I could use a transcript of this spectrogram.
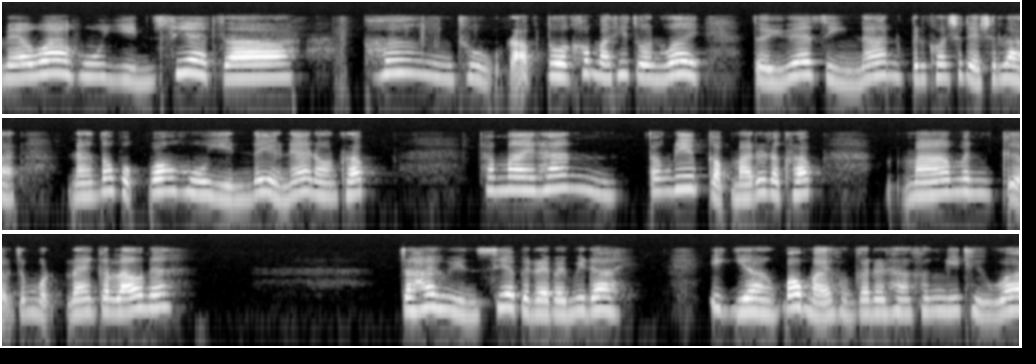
แม้ว่าฮูหยินเสียจะเพิ่งถูกรับตัวเข้ามาที่จวนเว่ยแต่เย่จิงนั่นเป็นคนเฉลียวฉลาด นางต้องปกป้องฮูหยินได้อย่างแน่นอนครับทำไมท่านต้องรีบกลับมาด้วยล่ะครับ ม้ามันเกือบจะหมดแรงกันแล้วนะ จะให้ฮูหยินเสี่ยเป็นอะไรไปไม่ได้ อีกอย่างเป้าหมายของการเดินทางครั้งนี้ถือว่า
